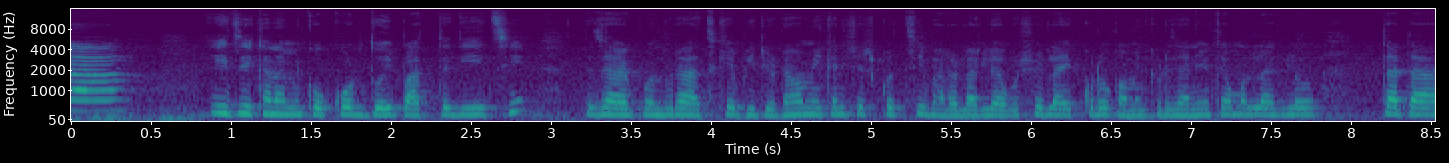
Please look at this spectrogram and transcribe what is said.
এই যে এখানে আমি কোকোর দই পাততে দিয়েছি। তো যাই হোক বন্ধুরা আজকে ভিডিওটাও আমি এখানে শেষ করছি। ভালো লাগলে অবশ্যই লাইক করো কমেন্ট করে জানিও কেমন লাগল। টাটা!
